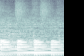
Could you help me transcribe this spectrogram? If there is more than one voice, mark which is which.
Speaker 1: Thank you.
